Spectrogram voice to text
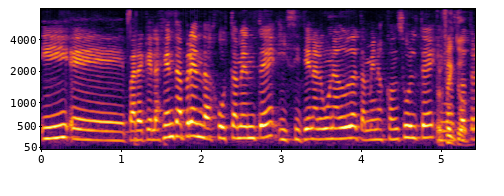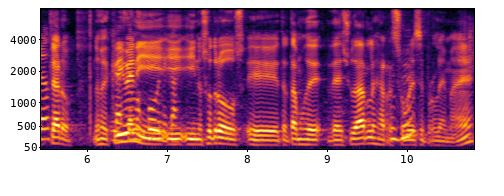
y eh, para que la gente aprenda justamente y si tiene alguna duda también nos consulte Perfecto, y nosotros claro, nos escriben y, nosotros eh, tratamos de, ayudarles a resolver ese problema. ¿eh?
